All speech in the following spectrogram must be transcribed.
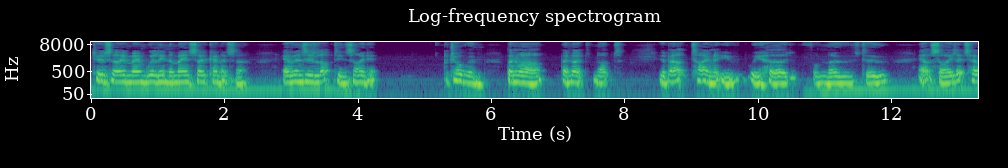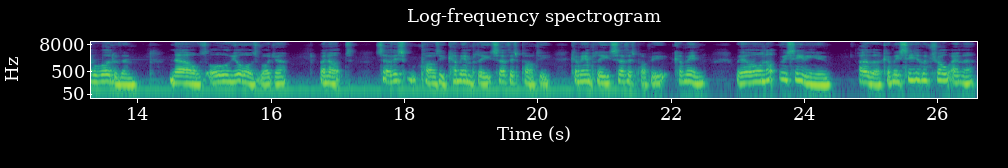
Two Cybermen wheeling the manside canister. Evans is locked inside it. Control room. Benoit, Benoit, not. It's about time that you we heard from those two outside. Let's have a word with them. Now's all yours, Roger. Benoit. Service party, come in, please. Service party, come in, please. Service party, come in. We are all not receiving you. Over. Can we see the control antenna?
